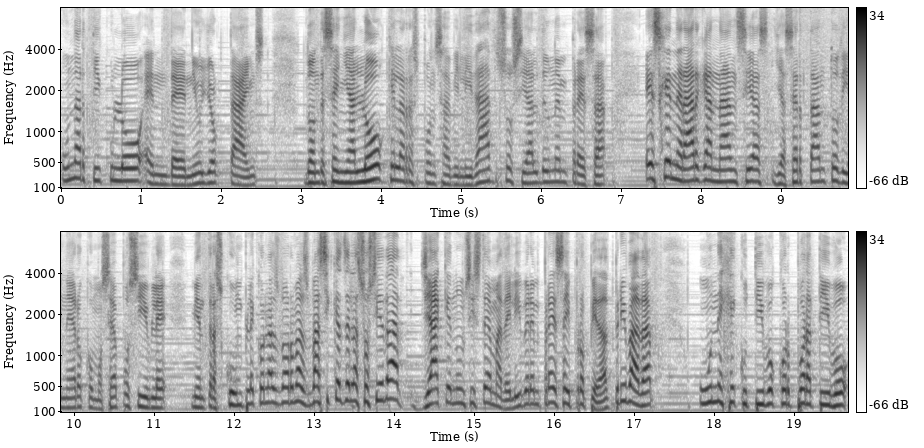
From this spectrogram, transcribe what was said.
un artículo en The New York Times donde señaló que la responsabilidad social de una empresa es generar ganancias y hacer tanto dinero como sea posible mientras cumple con las normas básicas de la sociedad, ya que en un sistema de libre empresa y propiedad privada, un ejecutivo corporativo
